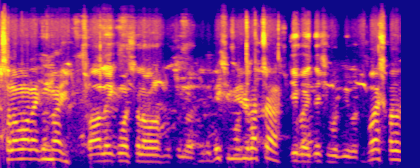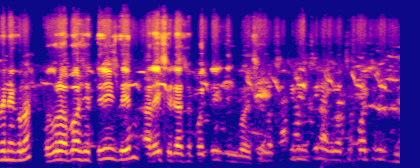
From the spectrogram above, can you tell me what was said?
আসসালামু আলাইকুম ভাই। ওয়ালাইকুম আসসালাম রহমতুল্লাহ। এটা দেশি মুরগির বাচ্চা? জি ভাই দেশি মুরগি বয়স কতদিন এগুলো? এগুলো বয়সে তিরিশ দিন আর এই সেটা আছে পঁয়ত্রিশ দিন বয়সে। দিন এগুলো দিন।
